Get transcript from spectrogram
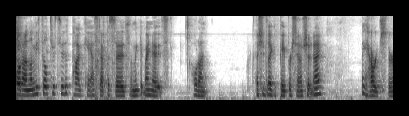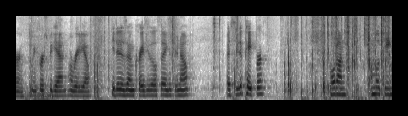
Hold on, let me filter through the podcast episodes. Let me get my notes. Hold on. I should like a paper sound, shouldn't I? Like Howard Stern when he first began on radio. He did his own crazy little things, you know? Let's do the paper. Hold on. I'm looking.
